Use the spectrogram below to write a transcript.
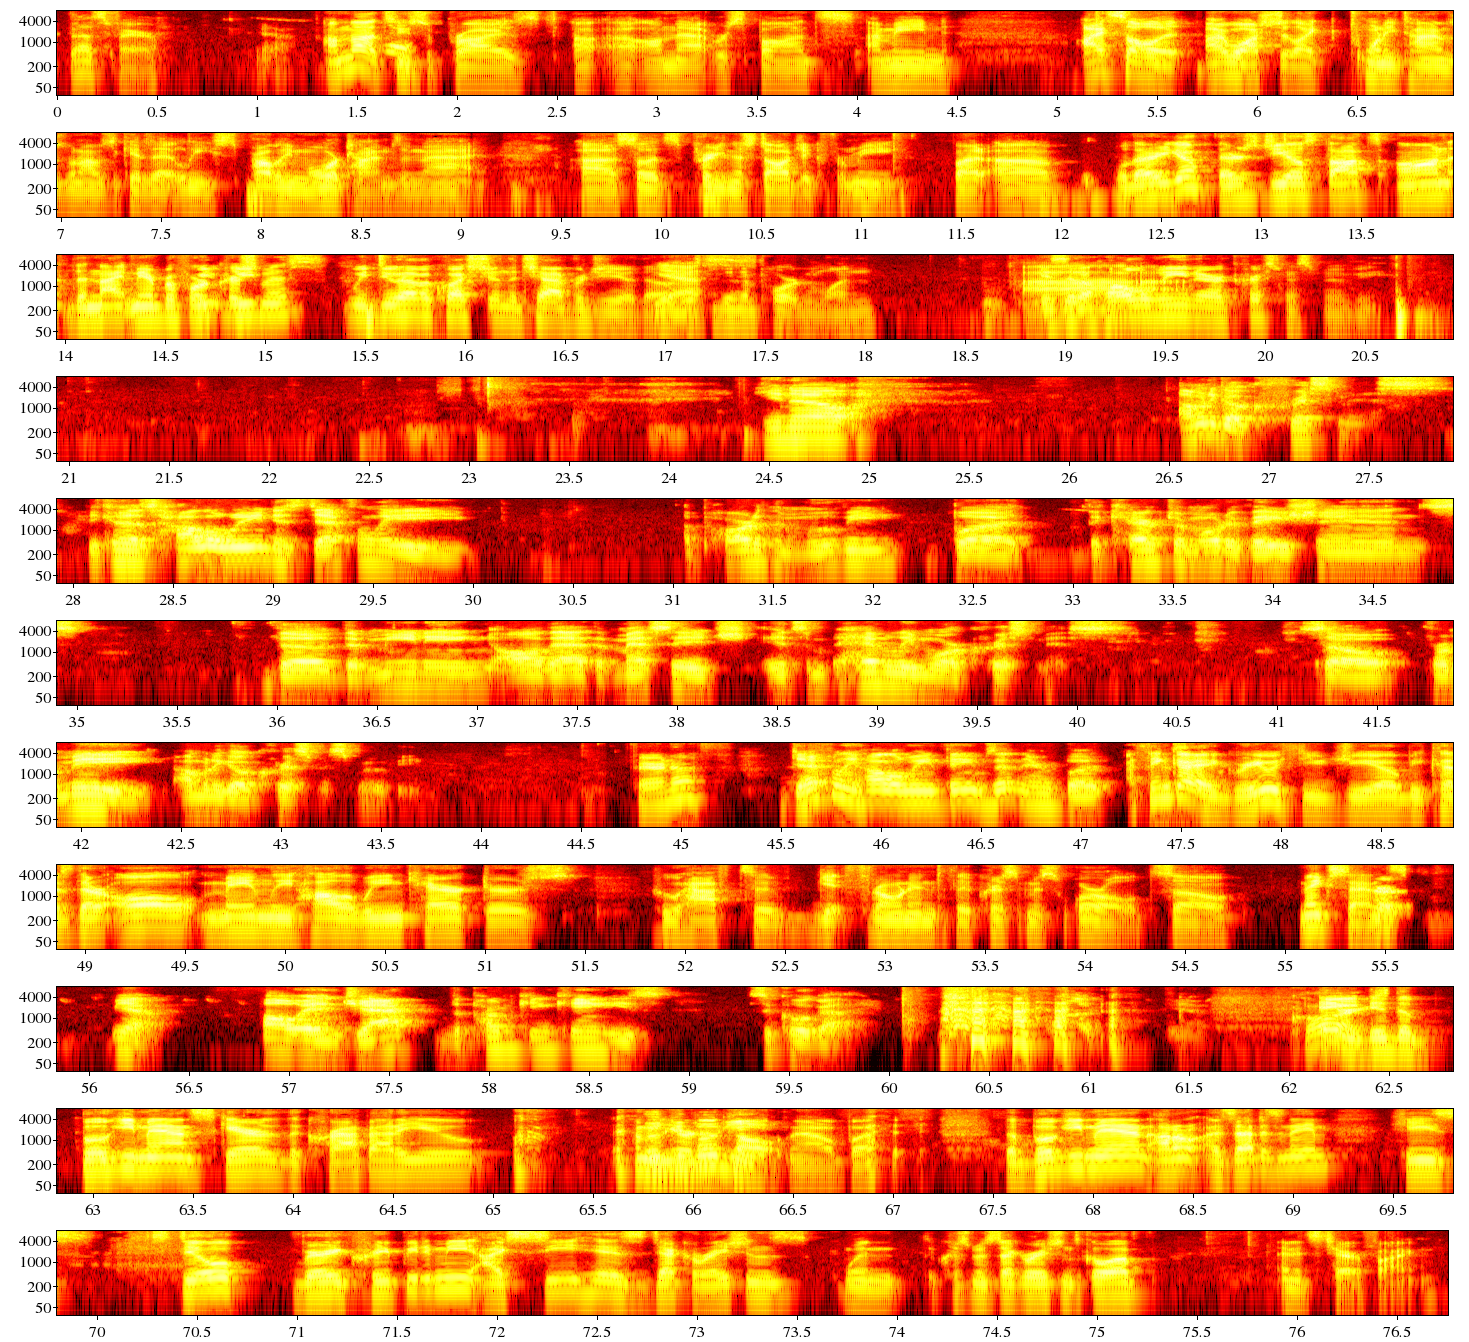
That's fair. Yeah, I'm not too surprised uh, uh, on that response. I mean, I saw it. I watched it like 20 times when I was a kid, at least, probably more times than that. Uh, so it's pretty nostalgic for me. But uh, well, there you go. There's Gio's thoughts on the Nightmare Before We- we- Christmas. We do have a question in the chat for Gio, though. Yes. This is an important one. Is it a Ah. Halloween or a Christmas movie? You know, I'm gonna go Christmas because Halloween is definitely a part of the movie, but the character motivations, the the meaning, all that, the message, it's heavily more Christmas. So for me, I'm gonna go Christmas movie. Fair enough. Definitely Halloween themes in there, but I think I agree with you, Gio, because they're all mainly Halloween characters who have to get thrown into the Christmas world. So makes sense. Sure. yeah. Oh, and Jack, the Pumpkin King, he's he's a cool guy. Of course. hey, did the boogeyman scare the crap out of you? I mean, Boogie you're an Boogie. adult now, but the boogeyman, I don't, is that his name? He's still very creepy to me. I see his decorations when the Christmas decorations go up, and it's terrifying.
